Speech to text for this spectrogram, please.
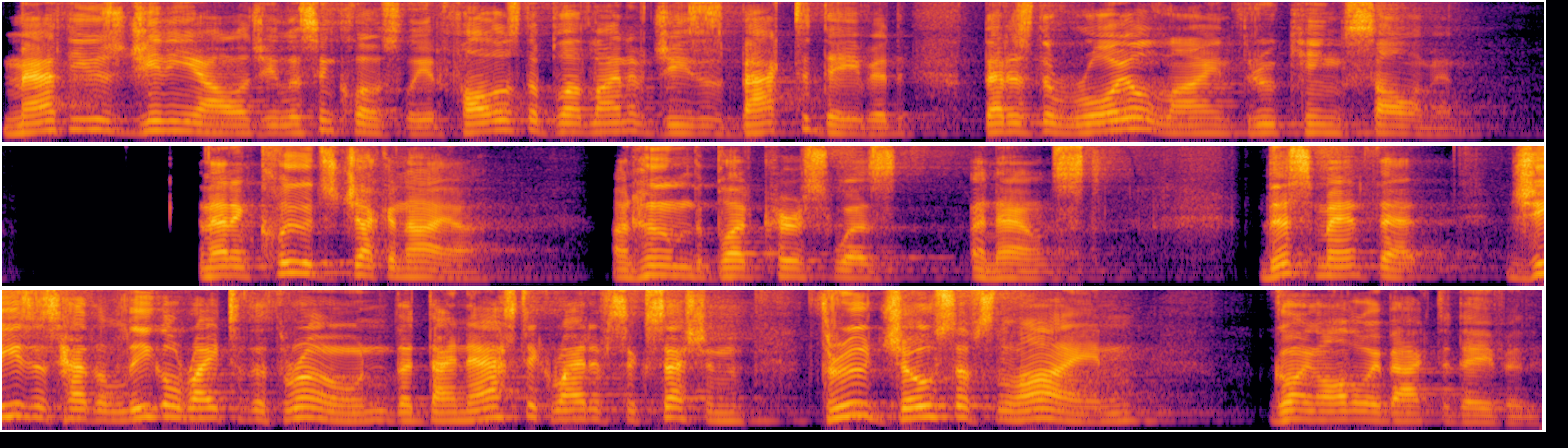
Matthew's genealogy, listen closely, it follows the bloodline of Jesus back to David. That is the royal line through King Solomon. And that includes Jeconiah, on whom the blood curse was announced. This meant that Jesus had the legal right to the throne, the dynastic right of succession, through Joseph's line, going all the way back to David.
